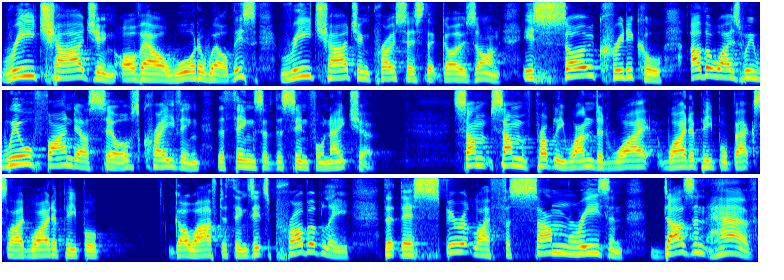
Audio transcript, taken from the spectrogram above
recharging of our water well, this recharging process that goes on is so critical. Otherwise, we will find ourselves craving the things of the sinful nature. Some, some have probably wondered why, why do people backslide? Why do people go after things, it's probably that their spirit life, for some reason, doesn't have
